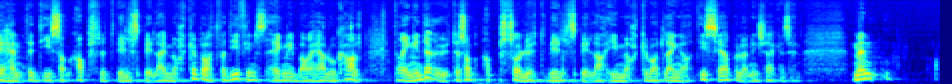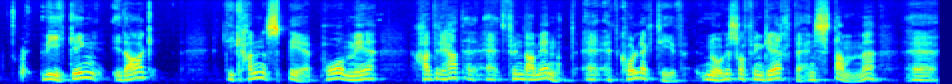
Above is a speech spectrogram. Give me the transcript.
vi henter de som absolutt vil spille i mørkeblått, for de finnes egentlig bare her lokalt. Det er ingen der ute som absolutt vil spille i mørkeblått lenger. De ser på lønningssjekken sin. Men Viking i dag de kan spe på med Hadde de hatt et fundament, et kollektiv, noe som fungerte, en stamme, eh,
